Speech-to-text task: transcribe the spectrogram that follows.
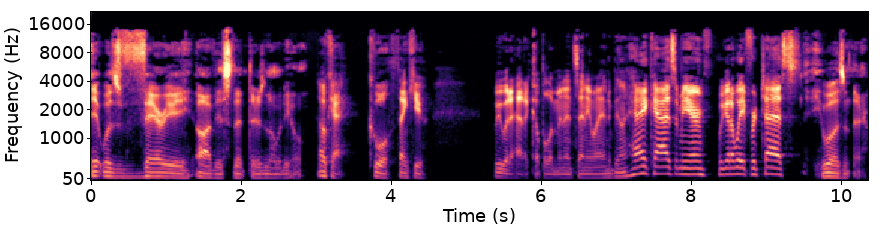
It was very obvious that there's nobody home. Okay, cool. Thank you. we would have had a couple of minutes anyway, and it'd be like, "Hey, Casimir, we gotta wait for Tess." He wasn't there.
